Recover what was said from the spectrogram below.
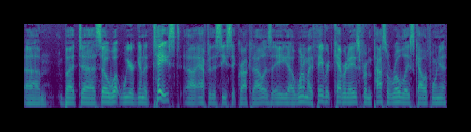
um, but uh, so what we're gonna taste uh, after the Seasick Crocodile is a uh, one of my favorite Cabernets from Paso Robles, California,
